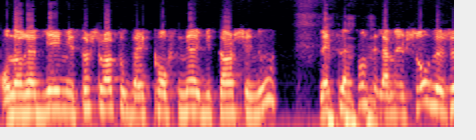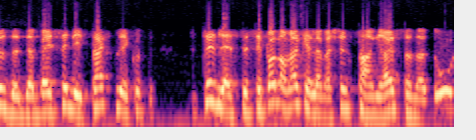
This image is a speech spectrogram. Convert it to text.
on aurait bien aimé ça, justement, plutôt que d'être confiné à 8 heures chez nous. L'inflation, c'est la même chose, là, juste de, baisser les taxes. écoute, c'est pas normal que la machine s'engraisse sur notre dos.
